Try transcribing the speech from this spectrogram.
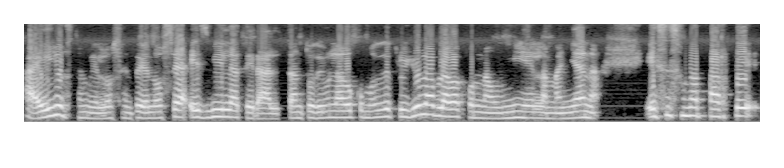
a ellos también los entreno, o sea, es bilateral, tanto de un lado como de otro. Yo lo hablaba con Naomi en la mañana, esa es una parte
